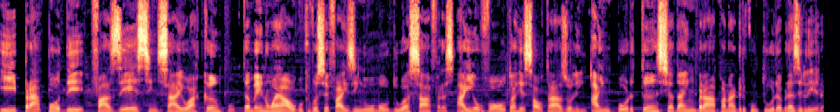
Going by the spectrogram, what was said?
E para poder fazer esse ensaio a campo, também não é algo que você faz em uma ou duas safras. Aí eu volto a ressaltar, Azolim, a importância da Embrapa na agricultura brasileira.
